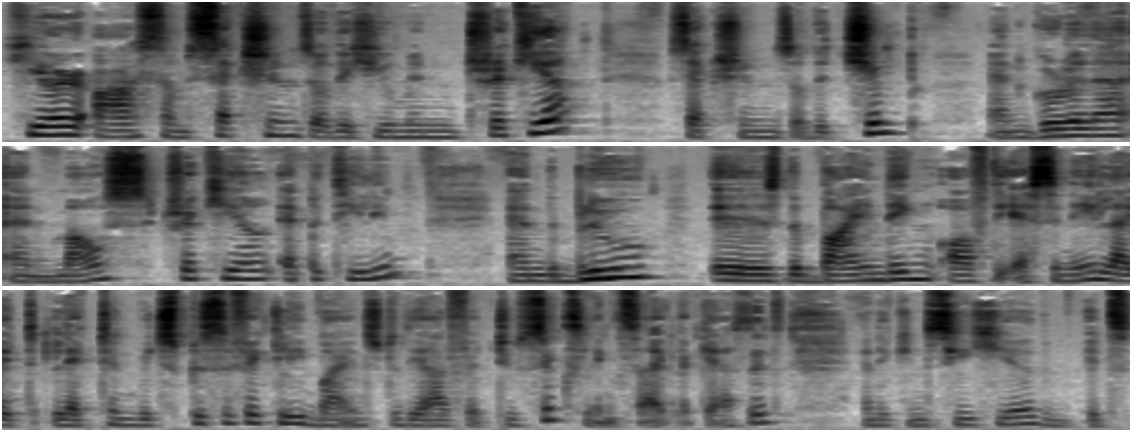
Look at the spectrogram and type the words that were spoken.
here are some sections of the human trachea, sections of the chimp and gorilla and mouse tracheal epithelium. And the blue is the binding of the SNA lectin, which specifically binds to the alpha 2 6 linked sialic acids. And you can see here it's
